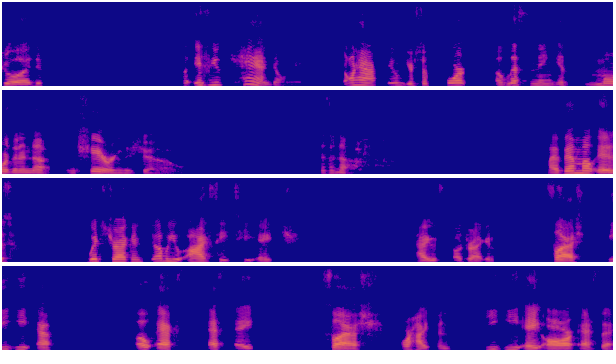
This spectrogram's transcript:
should. But if you can donate, don't have to. Your support of listening is more than enough, and sharing the show is enough. My Venmo is Witch Dragon W I C T H. How you spell dragon? Slash D E F O X S A slash or hyphen E E A R S A.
